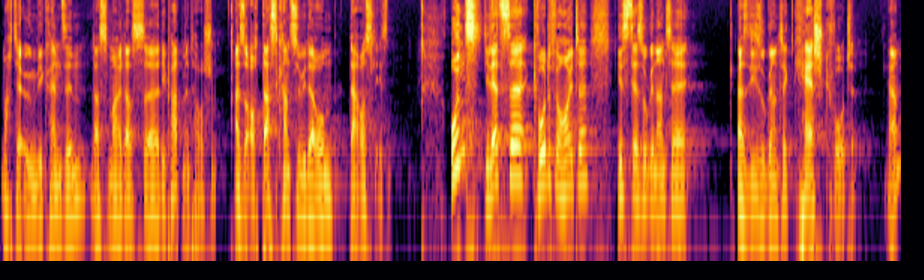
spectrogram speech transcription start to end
macht ja irgendwie keinen Sinn, lass mal das äh, Department tauschen. Also auch das kannst du wiederum daraus lesen. Und die letzte Quote für heute ist der sogenannte, also die sogenannte Cash-Quote. Ja,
